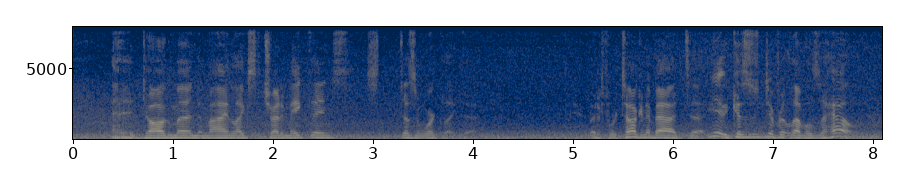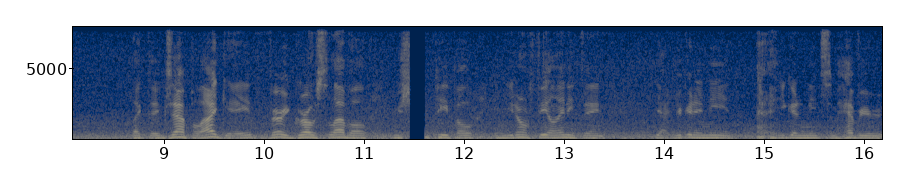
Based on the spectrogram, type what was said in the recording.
dogma and the mind likes to try to make things? It doesn't work like that. But if we're talking about, uh, yeah, because there's different levels of hell. Like the example I gave, very gross level, you shoot people and you don't feel anything. Yeah, you're gonna need you're gonna need some heavier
